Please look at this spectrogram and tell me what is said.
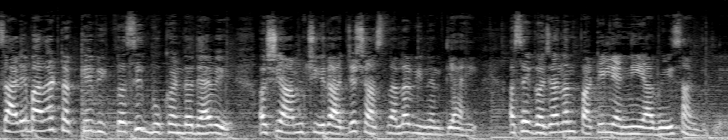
साडेबारा टक्के विकसित भूखंड द्यावे अशी आमची राज्य शासनाला विनंती आहे असे गजानन पाटील यांनी यावेळी सांगितले.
